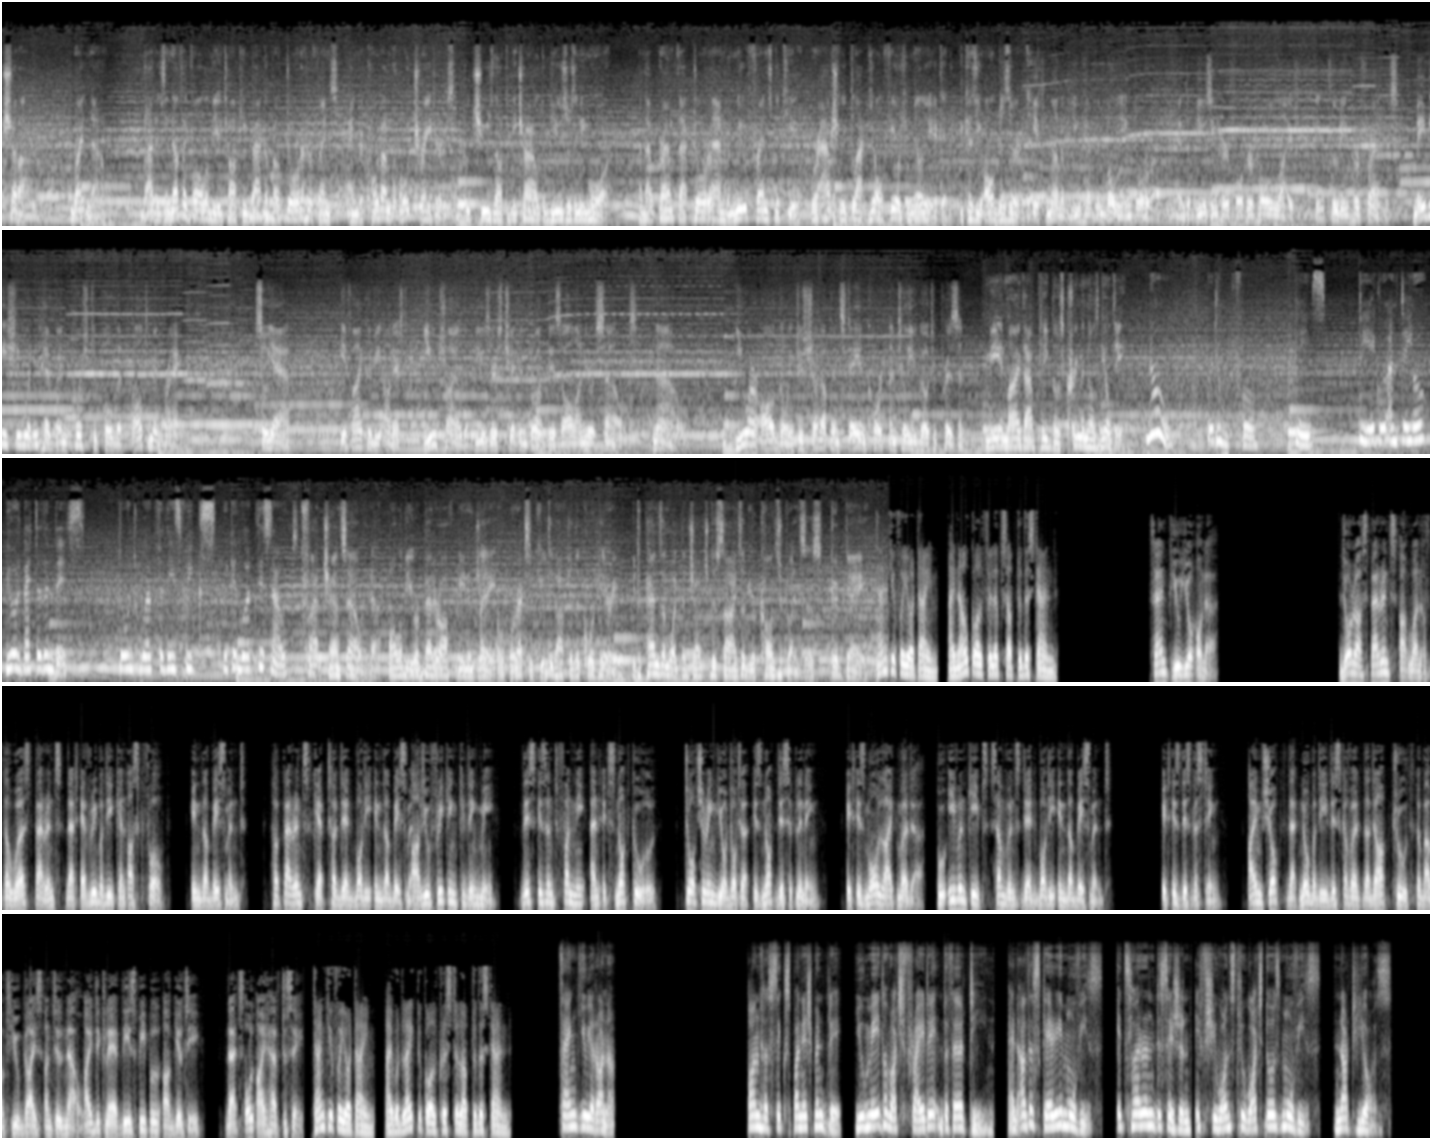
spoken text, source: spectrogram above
Shut up. Right now. That is enough of all of you talking bad about Dora, her friends, and the quote-unquote traitors who choose not to be child abusers anymore. And that prank that Dora and her new friends did you, we're actually glad you'll feel humiliated because you all deserved it. If none of you have been bullying Dora and abusing her for her whole life, including her friends, maybe she wouldn't have been pushed to pull that ultimate prank. So yeah. If I could be honest, you child abusers chicken brought this all on yourselves. Now, you are all going to shut up and stay in court until you go to prison. Me and my dad plead those criminals guilty. No. We're hopeful. Please. Diego and Teo, you're better than this. don't work for these weeks. We can work this out. Flat chance Elena, all of you are better off being in jail or executed after the court hearing. It depends on what the judge decides of your consequences. Good day. Thank you for your time. I now call Phillips up to the stand. Thank you, Your Honor. Dora's parents are one of the worst parents that everybody can ask for. In the basement. Her parents kept her dead body in the basement. Are you freaking kidding me? This isn't funny and it's not cool. Torturing your daughter is not disciplining. It is more like murder. Who even keeps someone's dead body in the basement? It is disgusting. I'm shocked that nobody discovered the dark truth about you guys until now. I declare these people are guilty. That's all I have to say. Thank you for your time. I would like to call Crystal up to the stand. Thank you, Your Honor. On her sixth punishment day, you made her watch Friday the 13th and other scary movies. It's her own decision if she wants to watch those movies, not yours.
